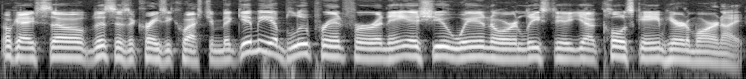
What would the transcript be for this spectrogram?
Okay, so this is a crazy question, but give me a blueprint for an ASU win or at least a you know, close game here tomorrow night.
